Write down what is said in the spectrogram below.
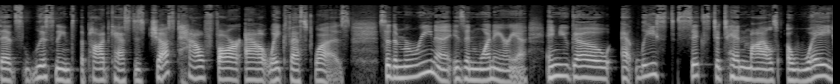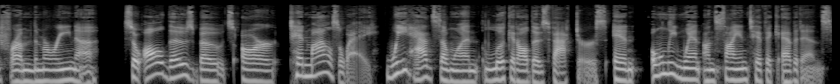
that's listening to the podcast is just how far out Wakefest was. So the marina is in one area, and you go at least six to 10 miles away from the marina. So all those boats are 10 miles away. We had someone look at all those factors and only went on scientific evidence.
